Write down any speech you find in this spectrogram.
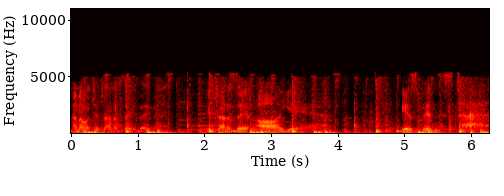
I know what you're trying to say, baby. You're trying to say, oh yeah, it's business time.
